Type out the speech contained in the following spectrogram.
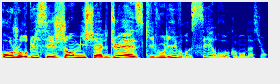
Aujourd'hui, c'est Jean-Michel Duez qui vous livre ses recommandations.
